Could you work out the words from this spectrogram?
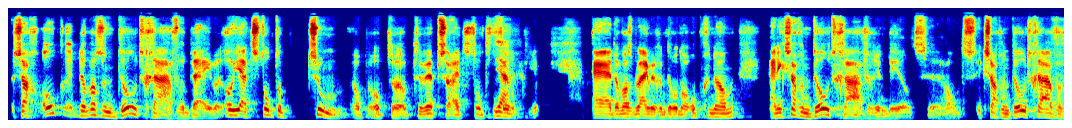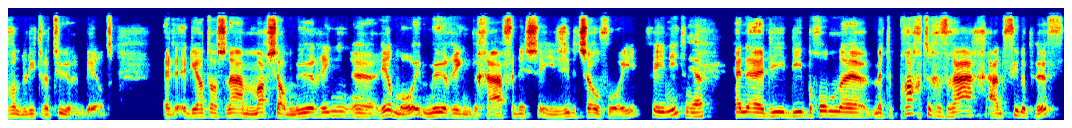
zag ook, er was een doodgraver bij. Oh ja, het stond op Zoom, op, op, de, op de website stond het Ja. filmpje. En dat was blijkbaar een donor opgenomen. En ik zag een doodgraver in beeld, eh, Hans. Ik zag een doodgraver van de literatuur in beeld. En eh, die had als naam Marcel Meuring, eh, heel mooi, Meuring Begrafenissen. Je ziet het zo voor je, vind je niet? Ja. En eh, die, die begon eh, met de prachtige vraag aan Philip Huff.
